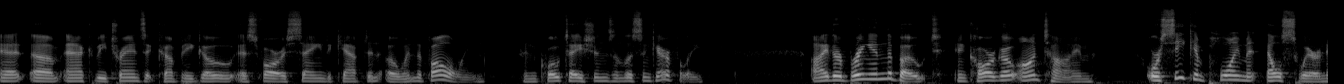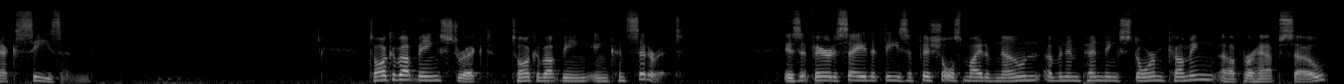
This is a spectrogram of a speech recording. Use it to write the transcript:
at um, Acme Transit Company go as far as saying to Captain Owen the following in quotations and listen carefully. Either bring in the boat and cargo on time or seek employment elsewhere next season. Talk about being strict, talk about being inconsiderate. Is it fair to say that these officials might have known of an impending storm coming? Uh, perhaps so.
